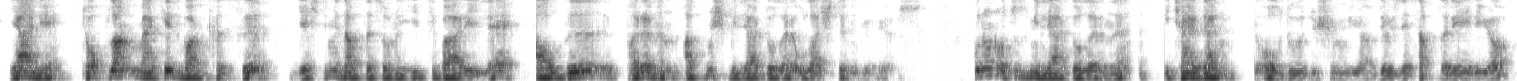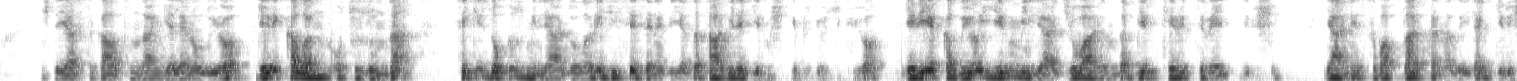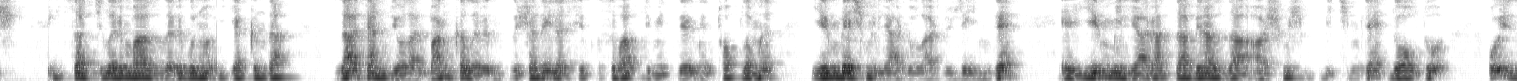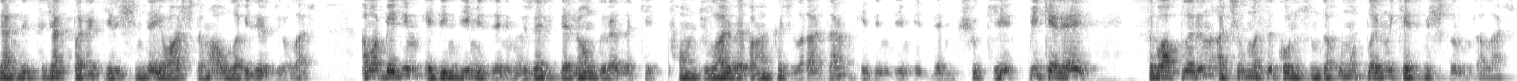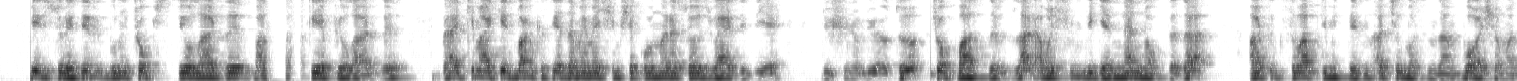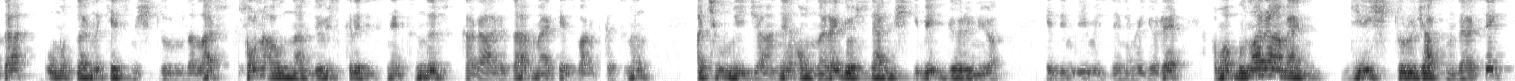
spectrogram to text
Yani toplam Merkez Bankası geçtiğimiz hafta sonu itibariyle aldığı paranın 60 milyar dolara ulaştığını görüyoruz. Bunun 30 milyar dolarını içeriden olduğu düşünülüyor. Döviz hesapları eriyor. İşte yastık altından gelen oluyor. Geri kalan 30'unda 8-9 milyar doları hisse senedi ya da tahvile girmiş gibi gözüküyor. Geriye kalıyor 20 milyar civarında bir carry trade girişi. Yani swaplar kanalıyla giriş. İktisatçıların bazıları bunu yakında zaten diyorlar bankaların dışarıyla swap limitlerinin toplamı 25 milyar dolar düzeyinde. 20 e, milyar hatta biraz daha aşmış biçimde doldu. O yüzden de sıcak para girişinde yavaşlama olabilir diyorlar. Ama benim edindiğim izlenim özellikle Londra'daki foncular ve bankacılardan edindiğim izlenim şu ki bir kere swapların açılması konusunda umutlarını kesmiş durumdalar. Bir süredir bunu çok istiyorlardı, baskı yapıyorlardı. Belki Merkez Bankası ya da Mehmet Şimşek onlara söz verdi diye düşünülüyordu. Çok bastırdılar ama şimdi gelinen noktada artık swap limitlerinin açılmasından bu aşamada umutlarını kesmiş durumdalar. Son alınan döviz kredisine sınır kararı da Merkez Bankası'nın açılmayacağını onlara göstermiş gibi görünüyor edindiğimiz deneme göre. Ama buna rağmen giriş duracak mı dersek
